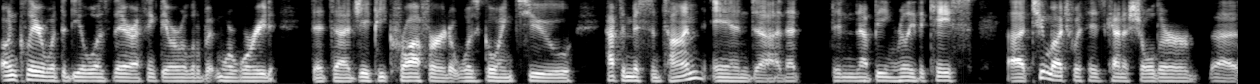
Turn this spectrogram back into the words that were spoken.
unclear what the deal was there. I think they were a little bit more worried that uh, JP Crawford was going to have to miss some time, and uh, that ended up being really the case. Uh, too much with his kind of shoulder, uh,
